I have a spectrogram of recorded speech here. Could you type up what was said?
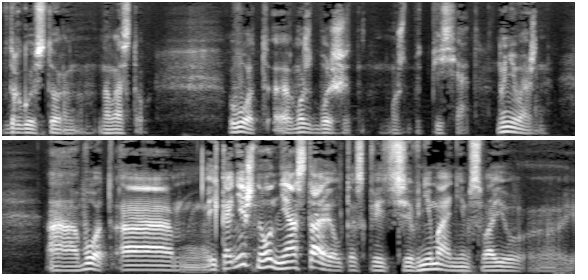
в другую сторону, на восток. Вот, может, больше, может быть, 50, ну, неважно. А, вот. А, и, конечно, он не оставил, так сказать, вниманием свою э,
